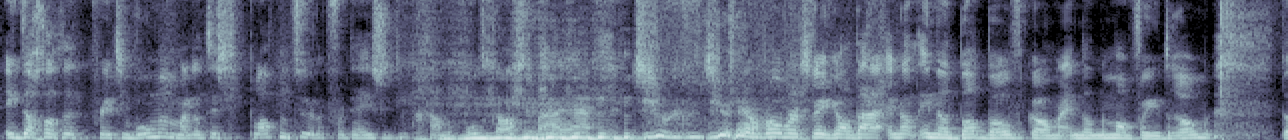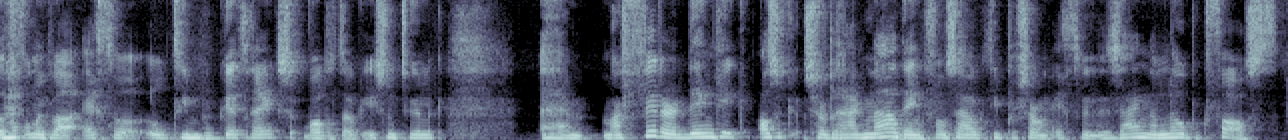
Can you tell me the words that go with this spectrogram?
ik dacht altijd Pretty Woman, maar dat is te plat natuurlijk voor deze diepgaande podcast. maar ja, Ju- Julia Roberts, weet je wel, daar en dan in dat bad bovenkomen en dan de man van je dromen. Dat vond ik wel echt wel ultiem boeketreeks, wat het ook is natuurlijk. Ehm, maar verder denk ik, als ik, zodra ik nadenk van zou ik die persoon echt willen zijn, dan loop ik vast.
